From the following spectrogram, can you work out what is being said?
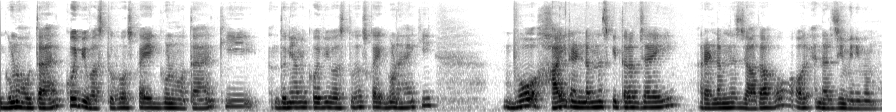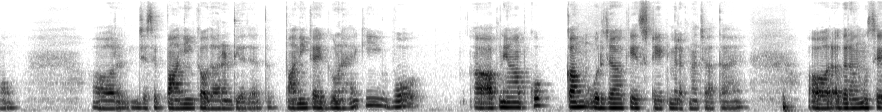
गुण होता है, कोई भी वस्तु हो, उसका एक गुण होता है कि दुनिया में कोई भी वस्तु है, उसका एक गुण है कि वो हाई रैंडमनेस की तरफ़ जाएगी रैंडमनेस ज़्यादा हो और एनर्जी मिनिमम हो। और जैसे पानी का उदाहरण दिया जाए तो पानी का एक गुण है कि वो अपने आप को कम ऊर्जा के स्टेट में रखना चाहता है। और अगर हम उसे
